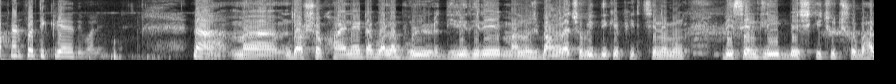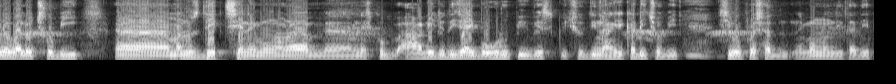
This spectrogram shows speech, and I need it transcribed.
আপনার প্রতিক্রিয়া যদি বলেন। না দর্শক হয় না এটা বলা ভুল। ধীরে ধীরে মানুষ বাংলা ছবির দিকে ফিরছেন এবং রিসেন্টলি বেশ কিছু ভালো ভালো ছবি মানুষ দেখছেন এবং আমরা মানে খুব আগে যদি যাই, বহুরূপী বেশ কিছুদিন আগেকারই ছবি, শিবপ্রসাদ এবং নন্দিতাদির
